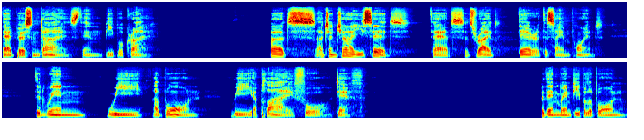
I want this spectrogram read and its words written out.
that person dies, then people cry. But Ajahn Chah, he said that it's right there at the same point that when we are born, we apply for death. But then when people are born,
